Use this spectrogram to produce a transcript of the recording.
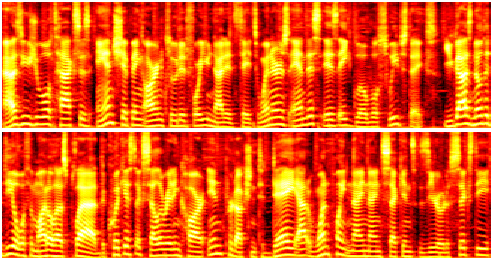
As usual, taxes and shipping are included for United States winners, and this is a global sweepstakes. You guys know the deal with the Model S Plaid, the quickest accelerating car in production today at 1.99 seconds 0 to 60,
